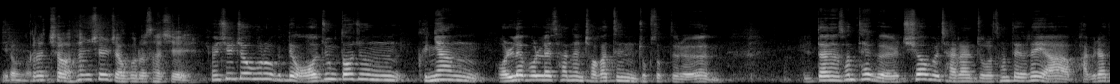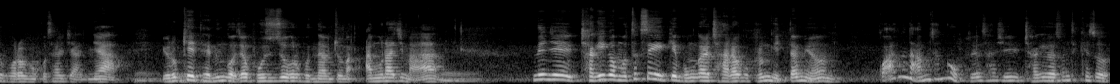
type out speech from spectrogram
이런 거죠. 그렇죠. 현실적으로 사실 현실적으로 근데 어중 떠중 그냥 얼레벌레 사는 저 같은 족속들은 일단은 선택을 취업을 잘하는 쪽으로 선택을 해야 밥이라도 벌어먹고 살지 않냐 음. 이렇게 되는 거죠 보수적으로 본다면 좀 암울하지만 음. 근데 이제 자기가 뭐 특색 있게 뭔가를 잘하고 그런 게 있다면 과는 아무 상관없어요 사실 자기가 선택해서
